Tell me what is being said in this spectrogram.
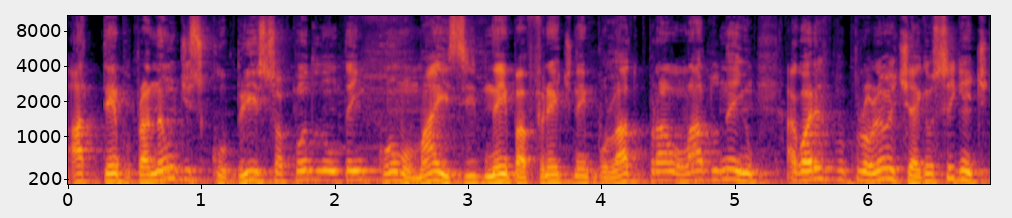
a tempo para não descobrir só quando não tem como mais ir nem para frente, nem para o lado, para lado nenhum. Agora, o problema, Tiago, é o seguinte:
